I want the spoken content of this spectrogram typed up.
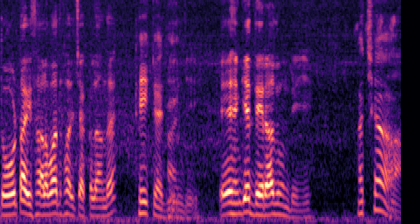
2 2.5 ਸਾਲ ਬਾਅਦ ਫਲ ਚੱਕ ਲਾਂਦਾ। ਠੀਕ ਹੈ ਜੀ। ਹਾਂਜੀ। ਇਹ ਹੈਗੀ ਹੈ ਦੇਹਰਾਦੂਨ ਦੀ ਜੀ। ਅੱਛਾ। ਹਾਂ।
